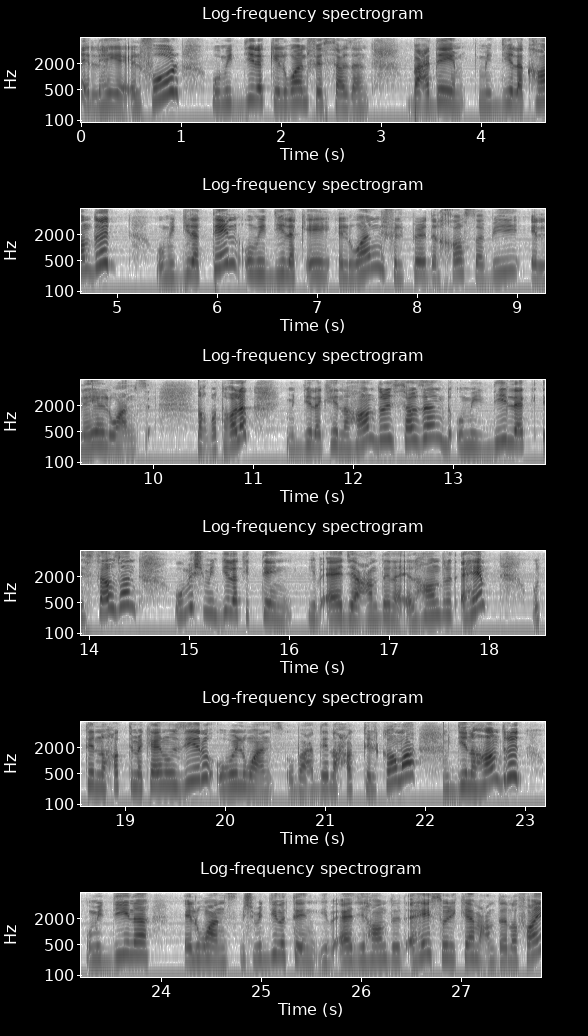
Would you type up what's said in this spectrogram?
10 اللي هي ال four ومديلك ال 1 في ال 1000 بعدين مديلك 100 ومديلك 10 ومديلك إيه؟ ال 1 في ال period الخاصة بيه اللي هي ال ones لخبطها لك مديلك هنا 100000 ومديلك ال 1000 ومش مديلك ال 10 يبقى ادي عندنا ال 100 اهي وال10 نحط مكانه zero وال ones وبعدين أحط ال comma مدينا 100 ومدينا ال ones مش مدينا 10 يبقى ادي 100 اهي sorry كام؟ عندنا 5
